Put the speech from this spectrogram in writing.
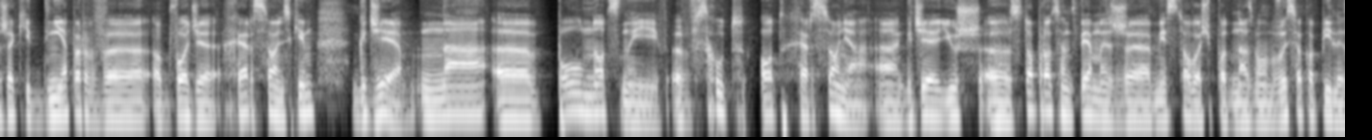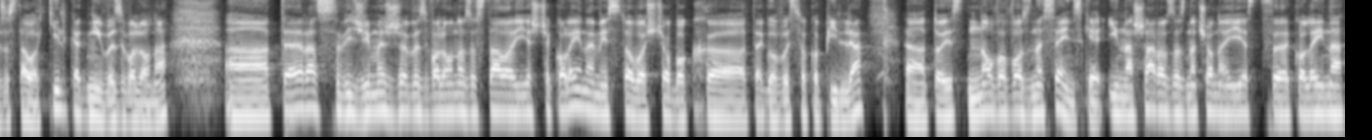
rzeki Dnieper w obwodzie hersońskim, gdzie na e, północny wschód od Hersonia, e, gdzie już 100% e, wiemy, że miejscowość pod nazwą Wysokopile została kilka dni wyzwolona. A teraz widzimy, że wyzwolona została jeszcze kolejna miejscowość obok e, tego Wysokopilla. To jest Nowowozneseńskie i na szaro zaznaczona jest kolejna,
